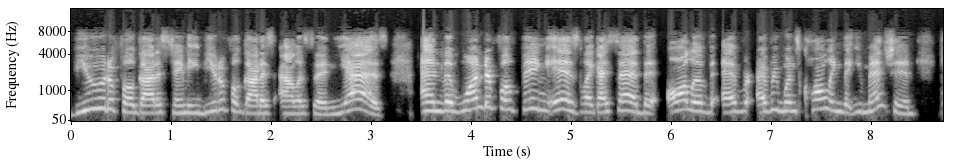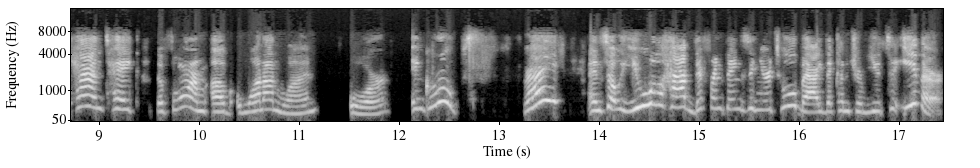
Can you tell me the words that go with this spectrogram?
Beautiful Goddess Jamie. Beautiful Goddess Allison. Yes. And the wonderful thing is, like I said, that all of ev- everyone's calling that you mentioned can take the form of one on one or in groups, right? And so you will have different things in your tool bag that contribute to either.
